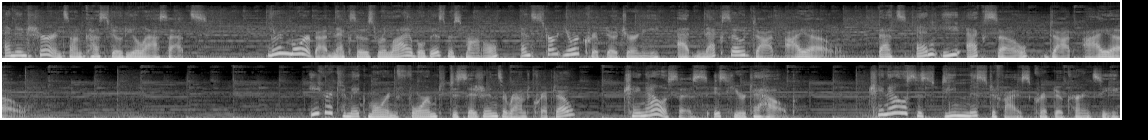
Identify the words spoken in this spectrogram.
and insurance on custodial assets. Learn more about Nexo's reliable business model and start your crypto journey at nexo.io. That's nexo.io. Eager to make more informed decisions around crypto? Chainalysis is here to help. Chainalysis demystifies cryptocurrency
